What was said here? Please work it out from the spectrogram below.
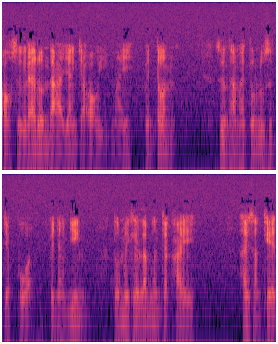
ออกสื่อแล้วโดนด่ายังจะออกอีกไหม เป็นต้น ซึ่งทำให้ตนรู้สึกเจ็บปวดเป็นอย่างยิ่ง ตนไม่เคยรับเงินจากใคร ให้สังเกต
